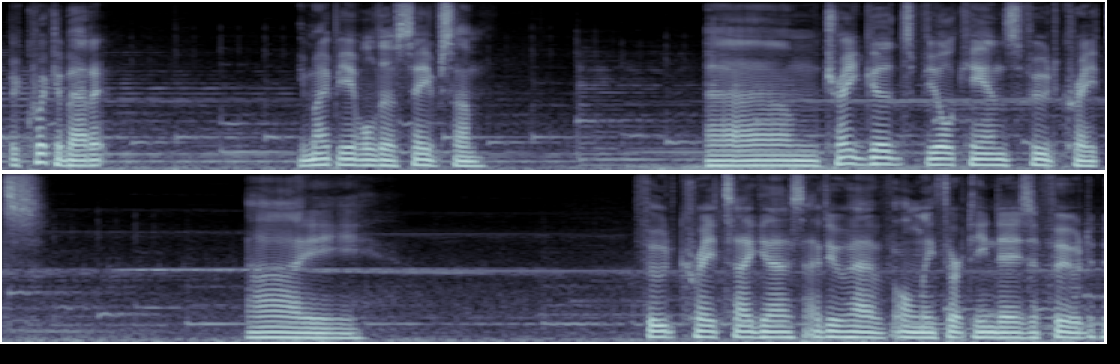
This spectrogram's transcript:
If you're quick about it, you might be able to save some. Um, trade goods, fuel cans, food crates. I... Food crates, I guess. I do have only 13 days of food.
